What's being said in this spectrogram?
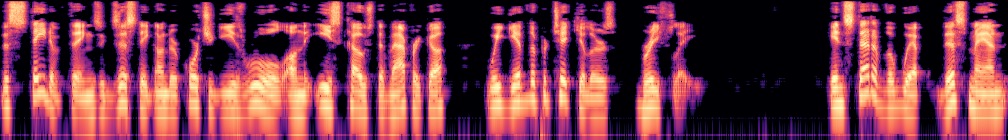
the state of things existing under Portuguese rule on the east coast of Africa, we give the particulars briefly. Instead of the whip, this man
